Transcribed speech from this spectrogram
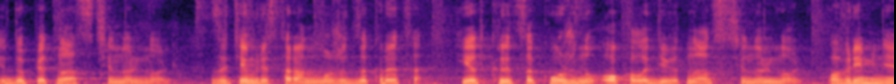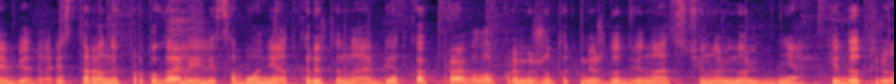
и до 15.00. Затем ресторан может закрыться и открыться к ужину около 19.00. По времени обеда рестораны в Португалии и Лиссабоне открыты на обед, как правило, в промежуток между 12.00 дня и до 3.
